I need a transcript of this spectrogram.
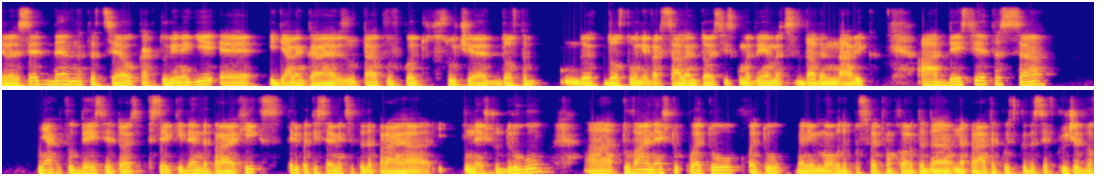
90-дневната цел, както винаги, е идеален крайен резултат, в който в случая е доста, доста универсален, т.е. искаме да имаме създаден навик, а действията са някакво действие, т.е. всеки ден да правя хикс, три пъти седмицата да правя нещо друго. А, това е нещо, което, което нали, мога да посветвам хората да направят, ако искат да се включат в,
